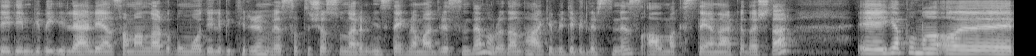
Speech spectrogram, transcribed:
dediğim gibi ilerleyen zamanlarda bu modeli bitiririm ve satışa sunarım Instagram adresinden. Oradan takip edebilirsiniz almak isteyen arkadaşlar. E, yapımı e,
